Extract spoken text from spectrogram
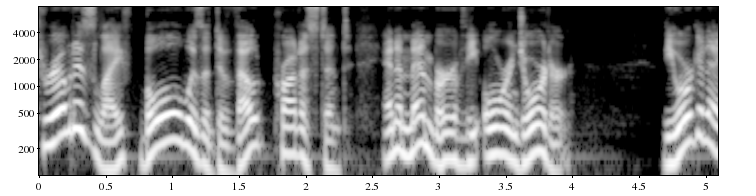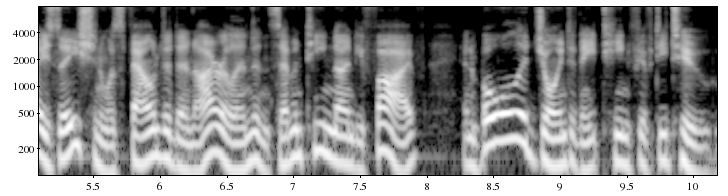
Throughout his life, Bowell was a devout Protestant and a member of the Orange Order. The organization was founded in Ireland in 1795, and Bowell had joined in 1852.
